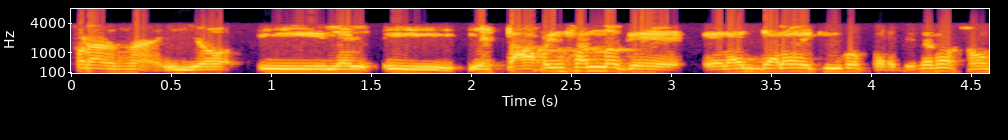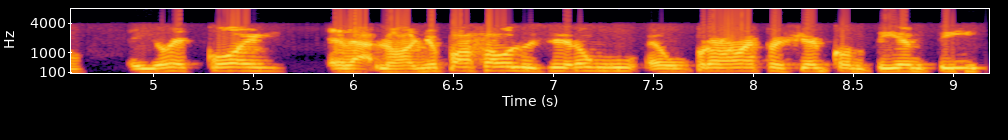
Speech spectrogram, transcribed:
franjas y yo y, y, y estaba pensando que eran ya los equipos, pero tiene razón. Ellos escogen los años pasados lo hicieron en un programa especial con TNT.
